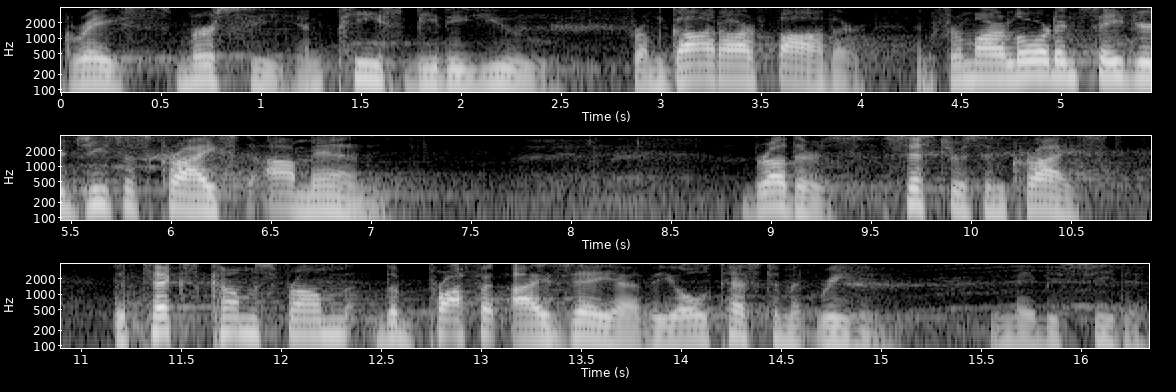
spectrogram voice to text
Grace, mercy, and peace be to you from God our Father and from our Lord and Savior Jesus Christ. Amen. Brothers, sisters in Christ, the text comes from the prophet Isaiah, the Old Testament reading. You may be seated.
